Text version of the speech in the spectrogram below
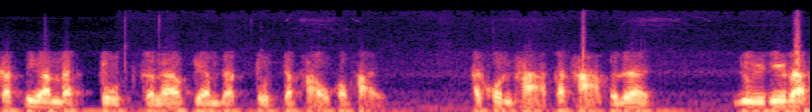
ก็เตรียมแบบจุดกันแล้วเตรียมแบบจุดจะเผากอไผ่ไอ้คนถากก็ถากไปเรื่อยอยู่ดีๆแบบ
